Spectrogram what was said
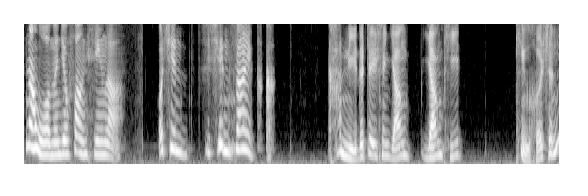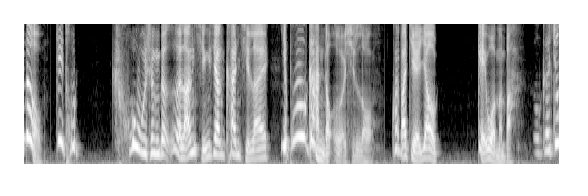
那我们就放心了。而现现在看，看你的这身羊羊皮。挺合身的哦，这头畜生的饿狼形象看起来也不感到恶心喽。快把解药给我们吧！有个中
